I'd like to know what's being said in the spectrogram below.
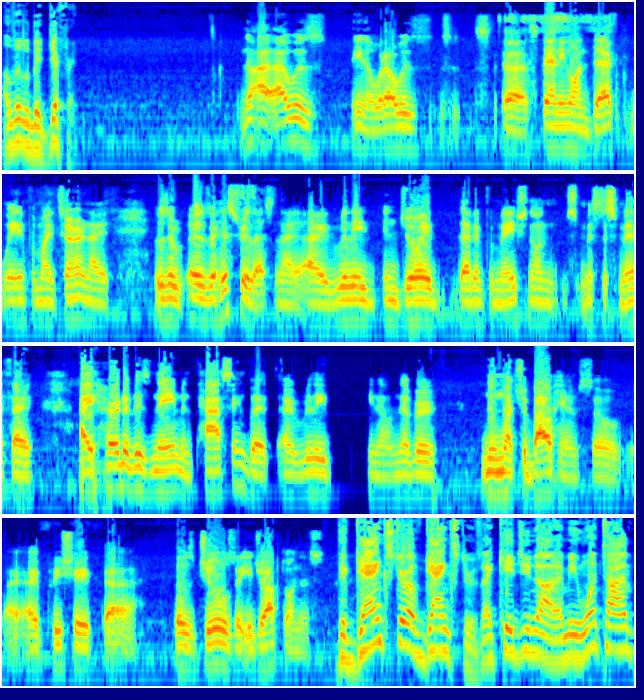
a little bit different. No, I, I was, you know, when I was uh, standing on deck waiting for my turn, I it was a it was a history lesson. I, I really enjoyed that information on Mr. Smith. I I heard of his name in passing, but I really, you know, never knew much about him. So I, I appreciate uh, those jewels that you dropped on this. The gangster of gangsters. I kid you not. I mean, one time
